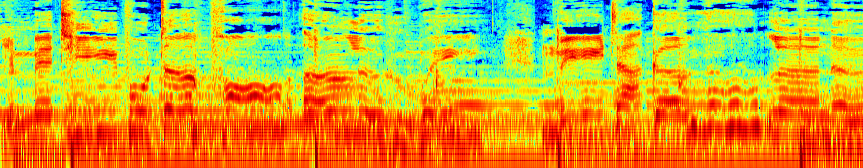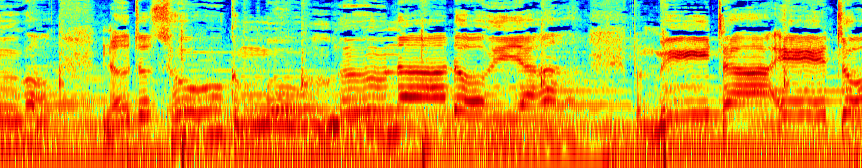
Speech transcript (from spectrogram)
有。so como luna doya pa me ta e to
